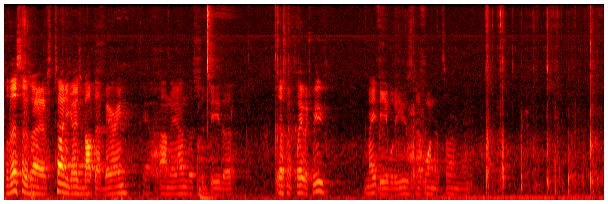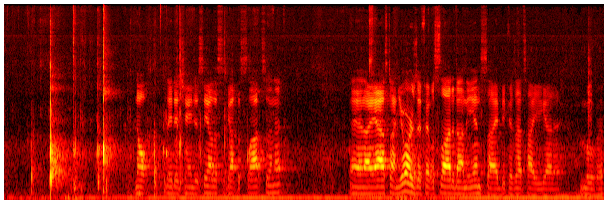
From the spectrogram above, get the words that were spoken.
So this is, I was telling you guys about that bearing on the end. This should be the adjustment plate, which we might be able to use that one that's on there. No, they did change it. See how this has got the slots in it? And I asked on yours if it was slotted on the inside because that's how you gotta move it.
